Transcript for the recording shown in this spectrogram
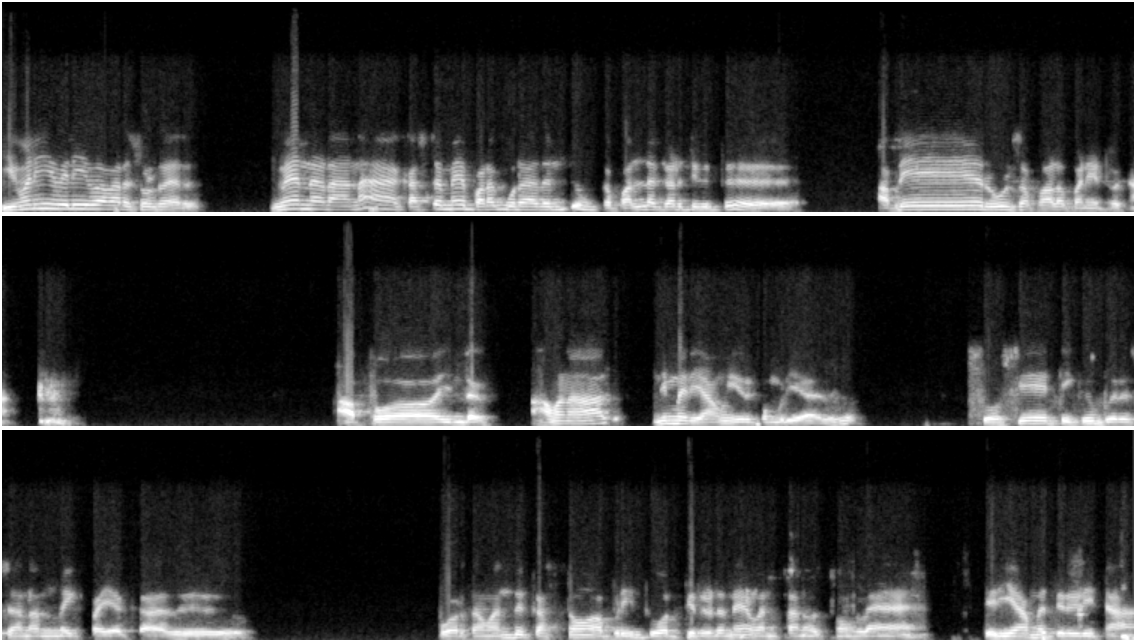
இவனையும் வெளியே வா வர சொல்றாரு. இவன் என்னடானா கஷ்டமே படக்கூடாதுன்ட்டு பல்ல கடிச்சுக்கிட்டு அப்படியே ரூல்ஸை ஃபாலோ பண்ணிட்டு இருக்கான் அப்போ இந்த அவனால் நிம்மதியாகவும் இருக்க முடியாது. சொசைட்டிக்கு பெருசா நன்மை பயக்காது. ஒருத்தன் வந்து கஷ்டம் அப்படின்ட்டு ஒரு திருடனே வந்துட்டான்னு வச்சோங்களேன் தெரியாம திருடிட்டான்.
